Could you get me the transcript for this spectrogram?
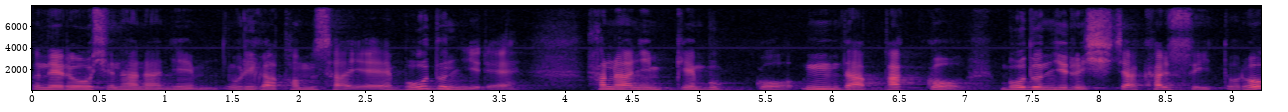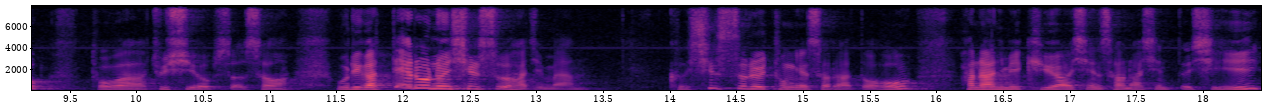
은혜로우신 하나님, 우리가 범사의 모든 일에 하나님께 묻고 응답 받고 모든 일을 시작할 수 있도록 도와주시옵소서. 우리가 때로는 실수하지만 그 그 실수를 통해서라도 하나님의 귀하신 선하신 뜻이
